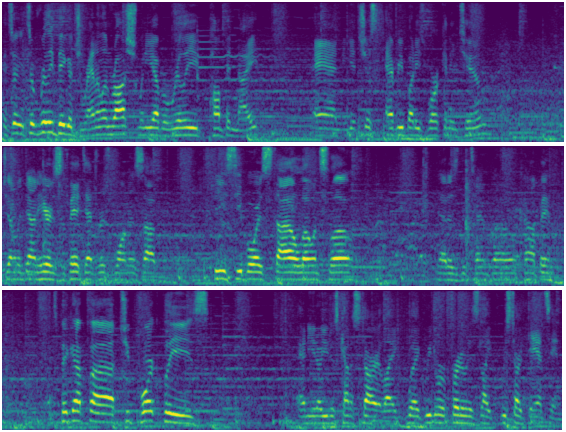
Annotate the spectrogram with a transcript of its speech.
It's a, it's a really big adrenaline rush when you have a really pumping night and it's just everybody's working in tune. Gentleman down here, just pay attention, just warming us up. BC Boys style, low and slow. That is the tempo, copy. Let's pick up uh, two pork, please. And you know, you just kind of start like, like we refer to it as like we start dancing.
